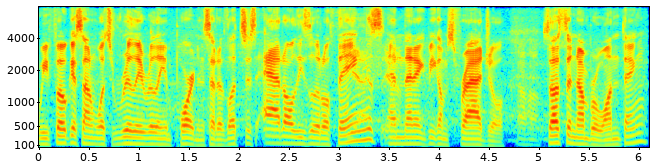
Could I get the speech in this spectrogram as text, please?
we focus on what's really, really important instead of let's just add all these little things yeah, yeah. and then it becomes fragile. Uh -huh. So that's the number one thing.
